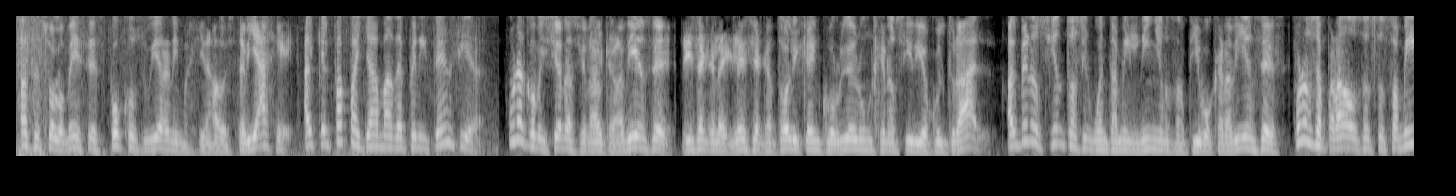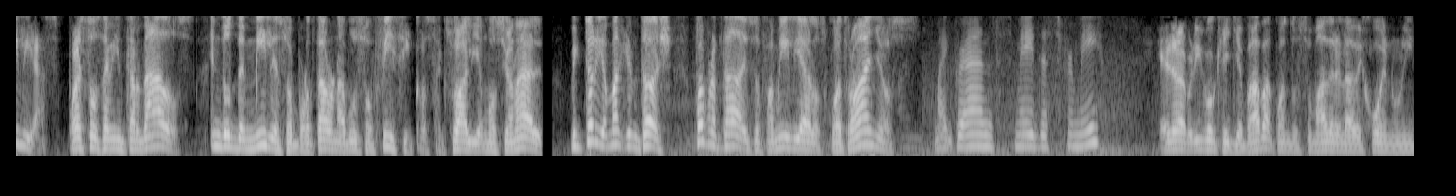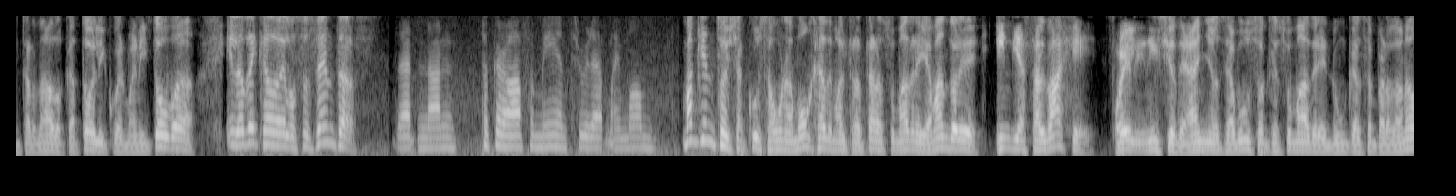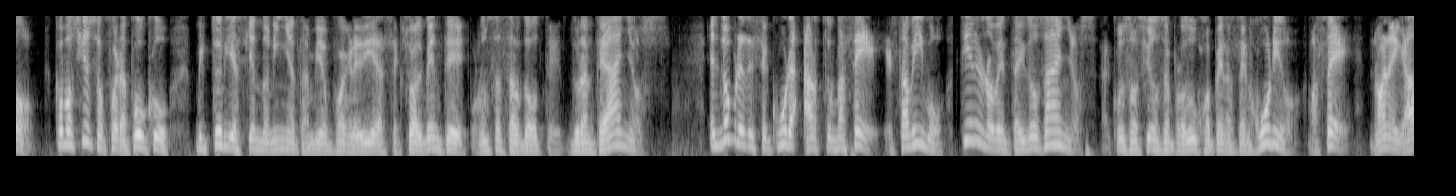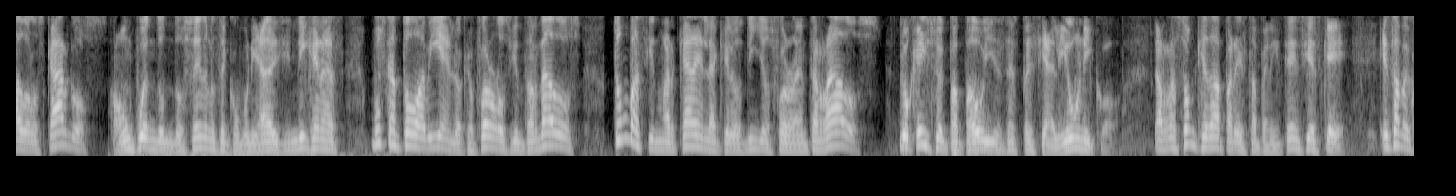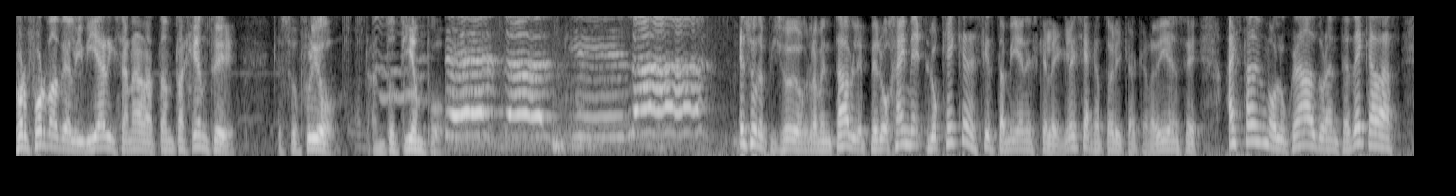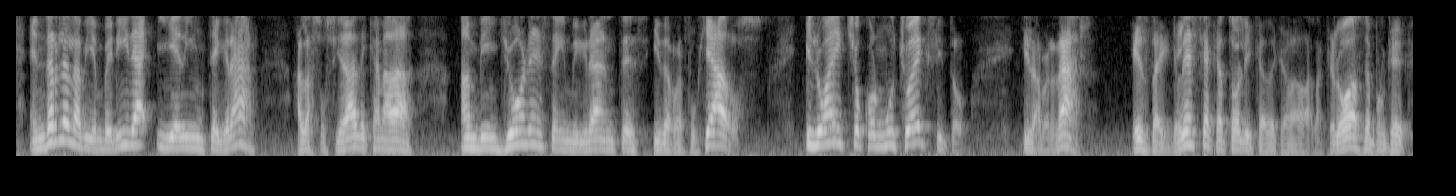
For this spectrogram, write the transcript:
Hace solo meses pocos hubieran imaginado este viaje, al que el Papa llama de penitencia. Una comisión nacional canadiense dice que la Iglesia Católica incurrió en un genocidio cultural. Al menos 150 mil niños nativos canadienses fueron separados de sus familias, puestos en internados, en donde miles soportaron abuso físico, sexual y emocional, Victoria McIntosh fue apartada de su familia a los cuatro años. My grands made this for me. Era el abrigo que llevaba cuando su madre la dejó en un internado católico en Manitoba en la década de los 60. That nun took it off of me and threw it at my mom. McIntosh acusa a una monja de maltratar a su madre llamándole India salvaje. Fue el inicio de años de abuso que su madre nunca se perdonó. Como si eso fuera poco, Victoria siendo niña también fue agredida sexualmente por un sacerdote durante años. El nombre de ese cura, Arthur Massé, está vivo, tiene 92 años. La acusación se produjo apenas en junio. Massé no ha negado los cargos. Aun cuando docenas de comunidades indígenas buscan todavía en lo que fueron los internados, tumbas sin marcar en la que los niños fueron enterrados. Lo que hizo el Papa hoy es especial y único. La razón que da para esta penitencia es que es la mejor forma de aliviar y sanar a tanta gente que sufrió tanto tiempo. Es un episodio lamentable, pero Jaime, lo que hay que decir también es que la Iglesia Católica Canadiense ha estado involucrada durante décadas en darle la bienvenida y en integrar a la sociedad de Canadá a millones de inmigrantes y de refugiados. Y lo ha hecho con mucho éxito. Y la verdad, es la Iglesia Católica de Canadá la que lo hace porque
